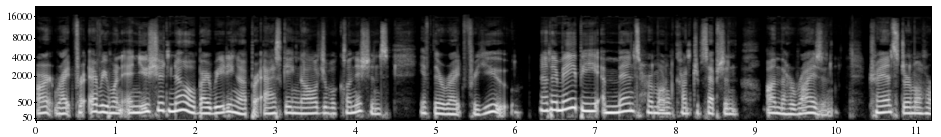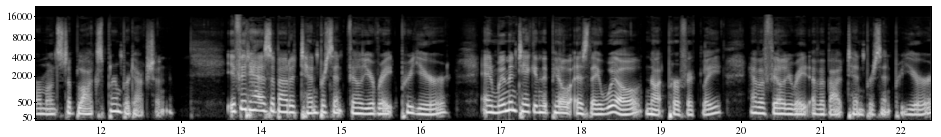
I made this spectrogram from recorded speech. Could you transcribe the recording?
aren't right for everyone, and you should know by reading up or asking knowledgeable clinicians if they're right for you. Now, there may be immense hormonal contraception on the horizon, transdermal hormones to block sperm production. If it has about a 10% failure rate per year, and women taking the pill as they will, not perfectly, have a failure rate of about 10% per year,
